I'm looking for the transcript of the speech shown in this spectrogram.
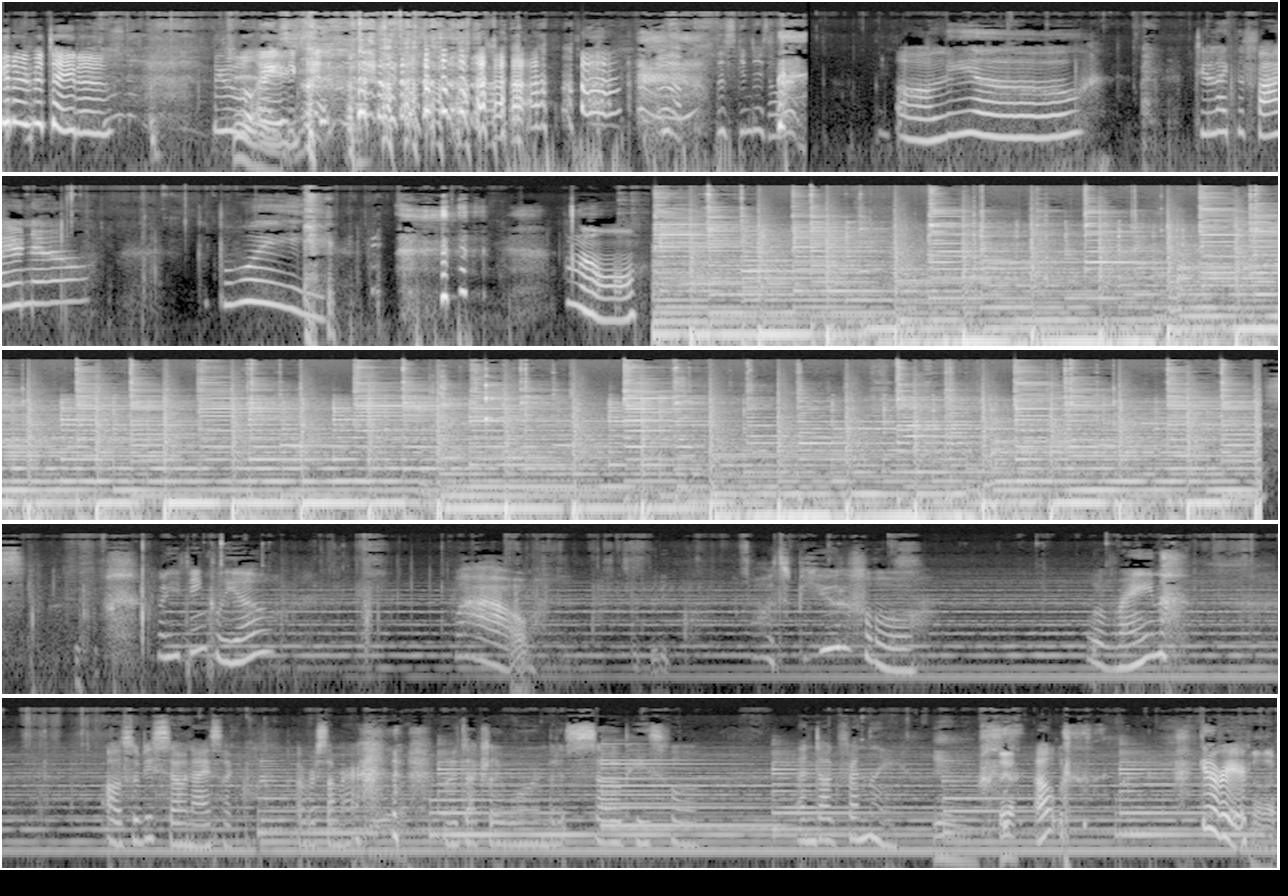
at our potatoes. Look at the little Cheers. eggs. The skin tastes hard. Oh, Leo. Do you like the fire now? Good boy. no. Leo? Wow. Oh, it's beautiful. A little rain. Oh, this would be so nice, like over summer when it's actually warm, but it's so peaceful and dog friendly. Yeah. Yeah. Oh, get over here. That.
